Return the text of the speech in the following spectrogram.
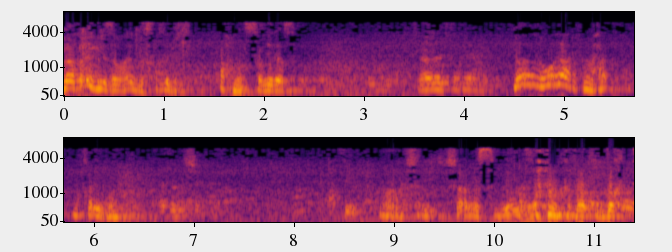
لا اجلس اجلس اجلس أحمد الصغير يا سريع لا هو يعرف المحل قريب هنا عصير. آه، شعر بس خفاف الضغط.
